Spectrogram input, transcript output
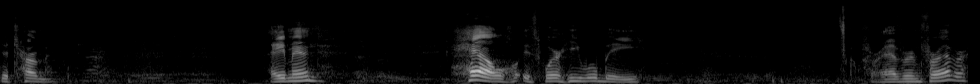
determined. Amen. Hell is where he will be forever and forever.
